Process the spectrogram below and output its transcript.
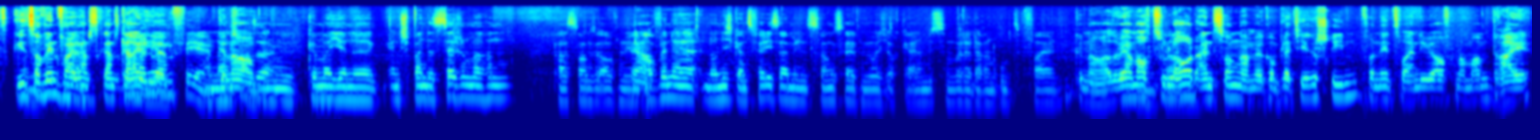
Es geht auf jeden Fall ganz, ganz Kann geil man nur hier. empfehlen. Genau. sagen. Dann können wir hier eine entspannte Session machen, paar Songs aufnehmen. Ja. Auch wenn ihr noch nicht ganz fertig seid mit den Songs, helfen wir euch auch gerne ein bisschen weiter daran rumzufallen. Genau, also wir haben auch zu laut einen Song haben wir komplett hier geschrieben, von den zwei, die wir aufgenommen haben. Drei.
